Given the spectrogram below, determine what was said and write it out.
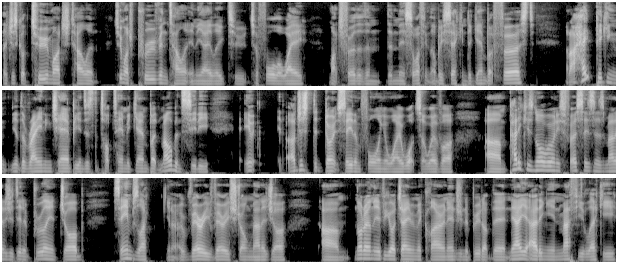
they've just got too much talent too much proven talent in the A League to to fall away much further than than this. So I think they'll be second again. But first, and I hate picking you know, the reigning champions as the top team again, but Melbourne City, it, I just don't see them falling away whatsoever. Um, Paddy Kisnorbo in his first season as manager did a brilliant job. Seems like you know a very very strong manager. Um, not only have you got Jamie Maclaren, Andrew Nabbout up there, now you're adding in Matthew Leckie,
